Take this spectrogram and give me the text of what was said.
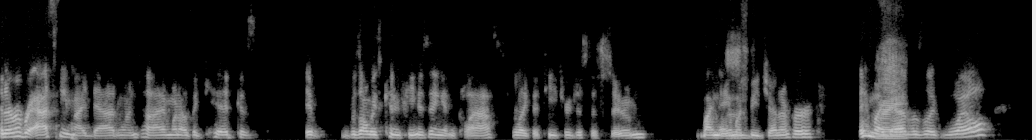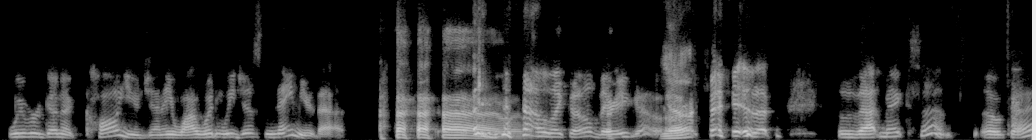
I remember asking my dad one time when I was a kid because it was always confusing in class where like the teacher just assumed my name would be Jennifer. And my Right. dad was like, Well, we were gonna call you Jenny. Why wouldn't we just name you that? I was like, oh, there you go. Yeah. that, that makes sense. Okay.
